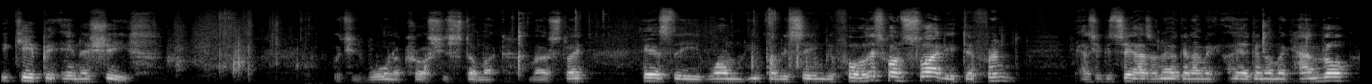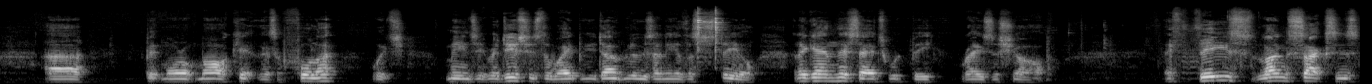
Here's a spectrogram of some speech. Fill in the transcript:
you keep it in a sheath, which is worn across your stomach mostly. Here's the one you've probably seen before. This one's slightly different. As you can see it has an ergonomic, ergonomic handle. A uh, bit more upmarket. There's a fuller which means it reduces the weight but you don't lose any of the steel. And again this edge would be razor sharp. If these Langseaxes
